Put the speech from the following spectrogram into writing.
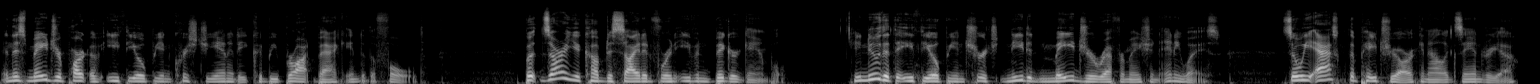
and this major part of Ethiopian Christianity could be brought back into the fold. But Zara Yaqob decided for an even bigger gamble. He knew that the Ethiopian church needed major reformation anyways, so he asked the patriarch in Alexandria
